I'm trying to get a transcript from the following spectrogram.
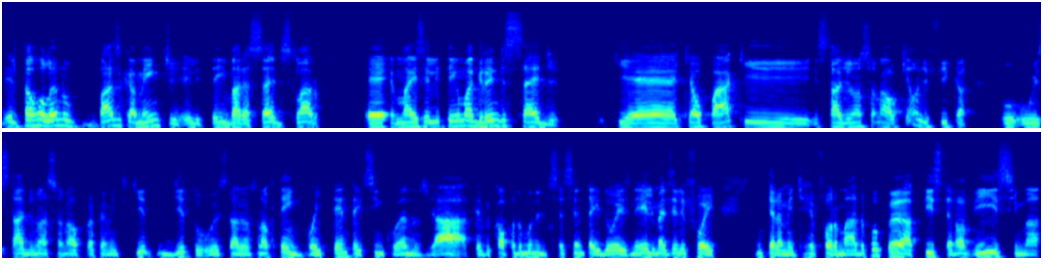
ele está rolando basicamente, ele tem várias sedes, claro, é, mas ele tem uma grande sede que é que é o PAC Estádio Nacional, que é onde fica o, o, Estádio Nacional propriamente dito, o Estádio Nacional que tem 85 anos já, teve Copa do Mundo de 62 nele, mas ele foi inteiramente reformado por PAN, a pista é novíssima,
